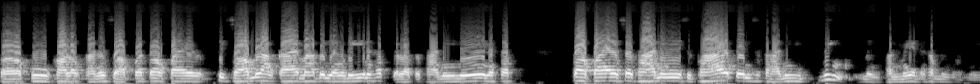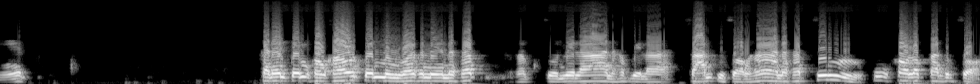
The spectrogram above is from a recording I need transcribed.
ก็ผู้เข้ารับการทดสอบก็ต้องไปฟิตซ้อมร่างกายมาเป็นอย่างดีนะครับสำหรับสถานีนี้นะครับ ต่อไปสถานีสุดท้ายเป็นสถานีวิ่ง1,000เมตรนะครับ1,000เมตรคะแนนเต็มของเขาเป็น100คะแนนนะครับ ครับ ส่วนเวลานะครับ เวลา 3.25 นะครับ ซึ่งผู้เข้ารับการทดสอบ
